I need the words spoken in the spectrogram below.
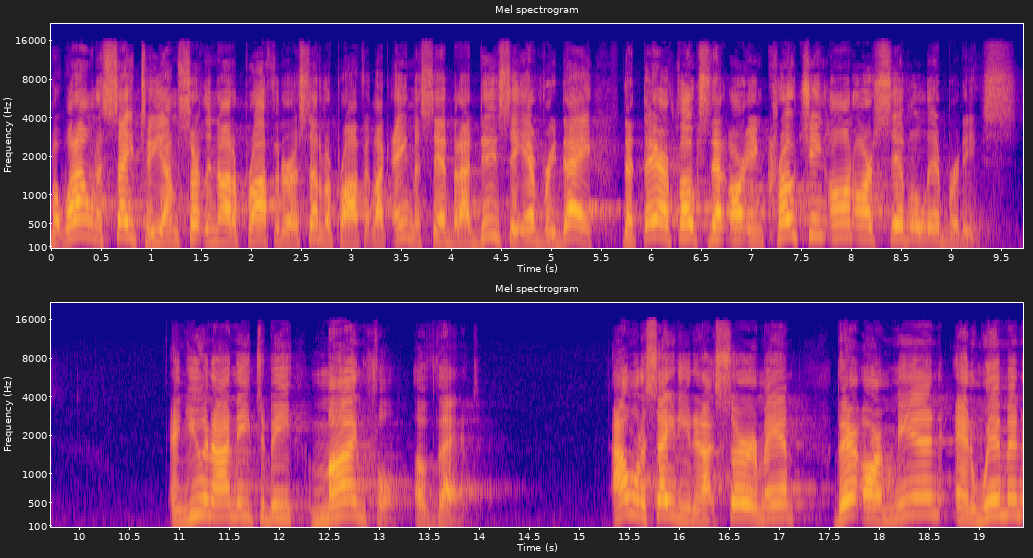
But what I want to say to you, I'm certainly not a prophet or a son of a prophet like Amos said, but I do see every day that there are folks that are encroaching on our civil liberties. And you and I need to be mindful of that. I want to say to you tonight, sir, ma'am, there are men and women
